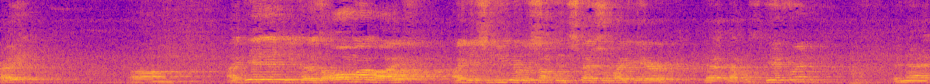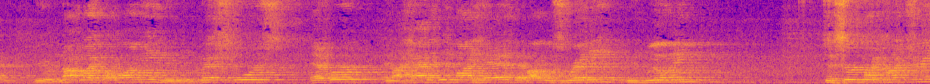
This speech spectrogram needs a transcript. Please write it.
right? Um, I did it because all my life I just knew there was something special right there that, that was different and that they were not like the Army and they were the best force ever, and I had it in my head that I was ready and willing to serve my country.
